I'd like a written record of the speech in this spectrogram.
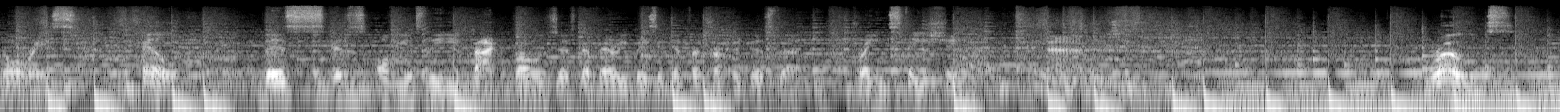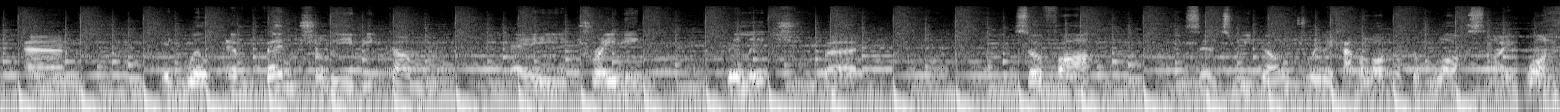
Norris Hill. This is obviously backbones, just a very basic infrastructure, just the train station and roads, and it will eventually become a trading village, but so far, since we don't really have a lot of the blocks I want,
